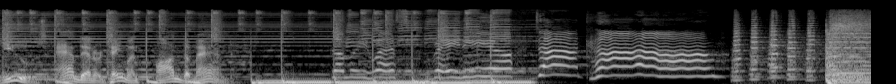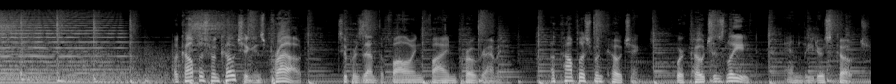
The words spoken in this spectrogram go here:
news, and entertainment on demand. WSRadio.com. Accomplishment Coaching is proud to present the following fine programming Accomplishment Coaching, where coaches lead and leaders coach.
